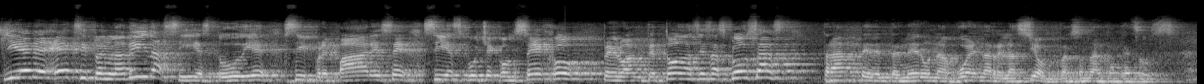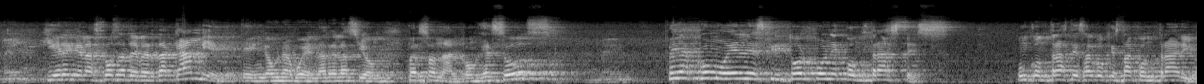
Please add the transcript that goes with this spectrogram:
¿Quiere éxito en la vida? Sí estudie, sí prepárese, sí escuche consejo, pero ante todas esas cosas, trate de tener una buena relación personal con Jesús. ¿Quiere que las cosas de verdad cambien? Tenga una buena relación personal con Jesús. Vea cómo el escritor pone contrastes. Un contraste es algo que está contrario.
